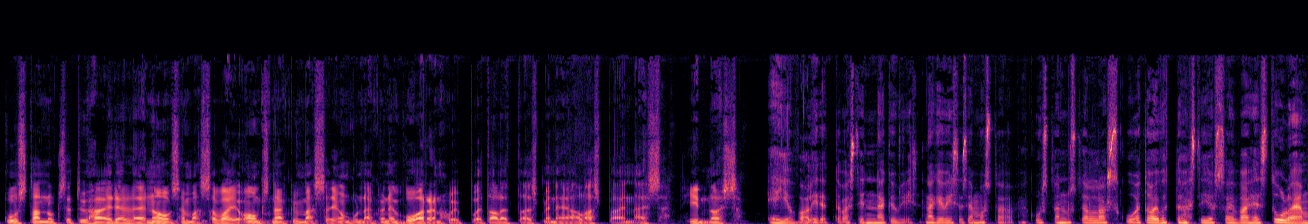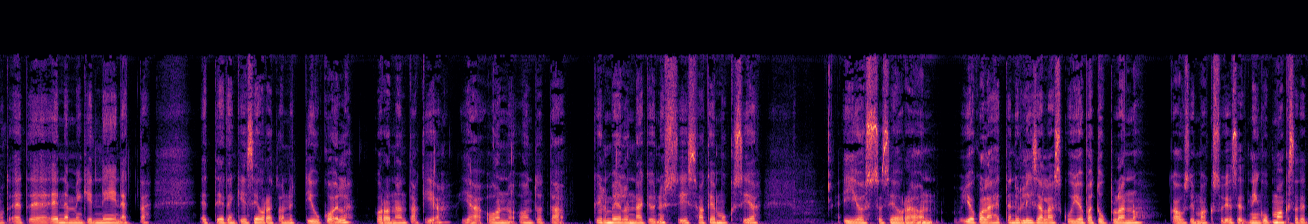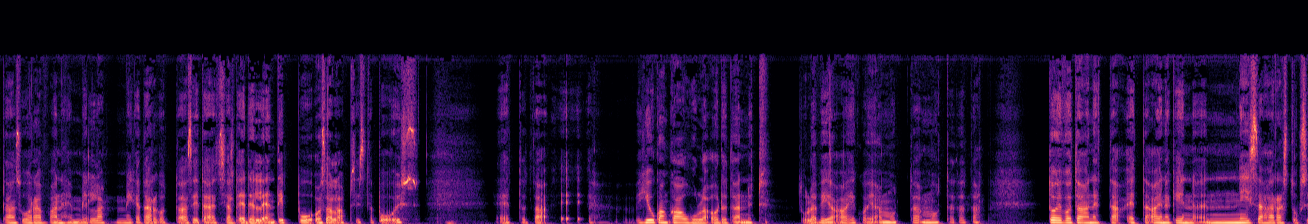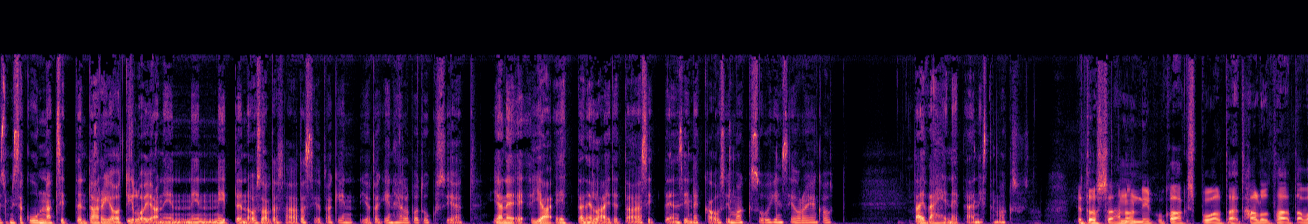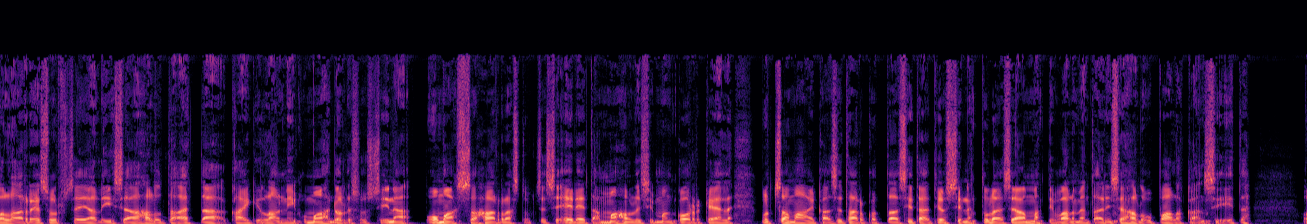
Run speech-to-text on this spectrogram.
kustannukset yhä edelleen nousemassa vai onko näkymässä jonkunnäköinen vuorenhuippu, että alettaisiin menee alaspäin näissä hinnoissa? Ei ole valitettavasti näkyvissä, näkyvissä semmoista kustannusten laskua. Toivottavasti jossain vaiheessa tulee, mutta et ennemminkin niin, että et tietenkin seurat on nyt tiukoilla koronan takia. Ja on, on tota, kyllä meillä on näkynyt siis hakemuksia, jossa seura on joko lähettänyt lisälaskuun, jopa tuplannut kausimaksuja. Se niin kuin maksatetaan suoraan vanhemmilla, mikä tarkoittaa sitä, että sieltä edelleen tippuu osa lapsista pois. Et tota, hiukan kauhulla odotan nyt tulevia aikoja, mutta, mutta tota, toivotaan, että, että ainakin niissä harrastuksissa, missä kunnat sitten tarjoaa tiloja, niin, niin niiden osalta saataisiin jotakin, jotakin helpotuksia. Et, ja, ne, ja että ne laitetaan sitten sinne kausimaksuihin seurojen kautta. Tai vähennetään niistä maksuista. Ja tuossahan on niin kuin kaksi puolta, että halutaan tavallaan resursseja lisää, halutaan, että kaikilla on niin kuin mahdollisuus siinä omassa harrastuksessa edetä mahdollisimman korkealle, mutta samaan aikaan se tarkoittaa sitä, että jos sinne tulee se ammattivalmentaja, niin se haluaa palkan siitä.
